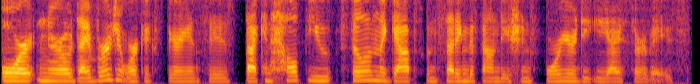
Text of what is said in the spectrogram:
or neurodivergent work experiences that can help you fill in the gaps when setting the foundation for your DEI surveys.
